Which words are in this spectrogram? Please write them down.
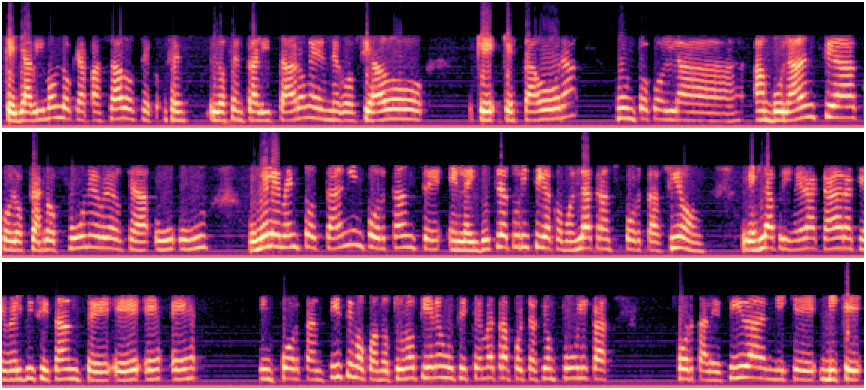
que ya vimos lo que ha pasado, se, lo centralizaron en el negociado que, que está ahora, junto con la ambulancia, con los carros fúnebres, o sea, un, un, elemento tan importante en la industria turística como es la transportación, es la primera cara que ve el visitante, es importantísimo cuando tú no tienes un sistema de transportación pública fortalecida ni que ni que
